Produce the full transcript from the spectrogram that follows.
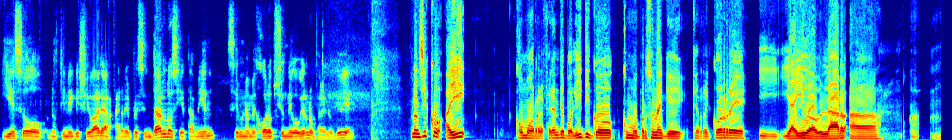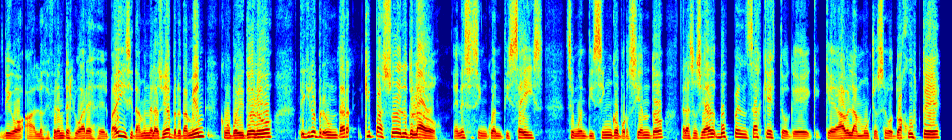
y eso nos tiene que llevar a, a, representarlos y a también ser una mejor opción de gobierno para lo que viene. Francisco, ahí como referente político, como persona que, recorre y, ha ido a hablar a, digo, a los diferentes lugares del país y también de la ciudad, pero también como politólogo, te quiero preguntar qué pasó del otro lado, en ese 56, 55% de la sociedad. ¿Vos pensás que esto que, que, habla mucho, se votó ajuste,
